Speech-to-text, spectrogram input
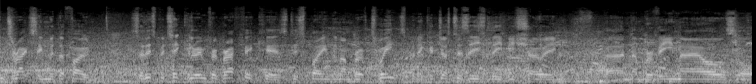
interacting with the phone. So this particular infographic is displaying the number of tweets, but it could just as easily be showing uh, number of emails or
